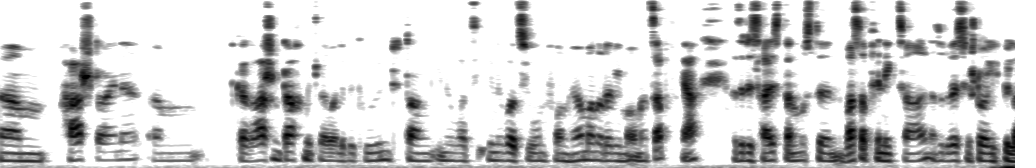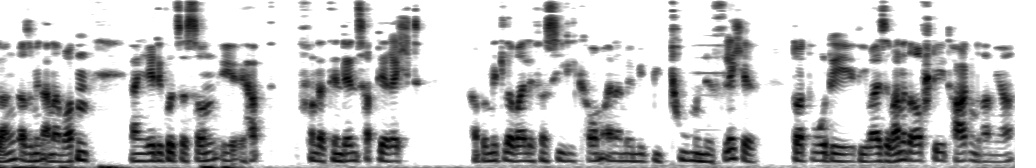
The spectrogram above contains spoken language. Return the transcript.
ähm, Haarsteine, ähm, Garagendach mittlerweile begrünt, dank Innovation von Hörmann oder wie man auch mal Zapf, ja. Also das heißt, dann musst du einen Wasserpfennig zahlen, also du wirst ja steuerlich belangt. Also mit anderen Worten, lange Rede, kurzer Sonn, ihr habt, von der Tendenz habt ihr recht, aber mittlerweile versiegelt kaum einer mehr mit Bitumen eine Fläche dort, wo die, die weiße Wanne draufsteht, Haken dran, ja.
